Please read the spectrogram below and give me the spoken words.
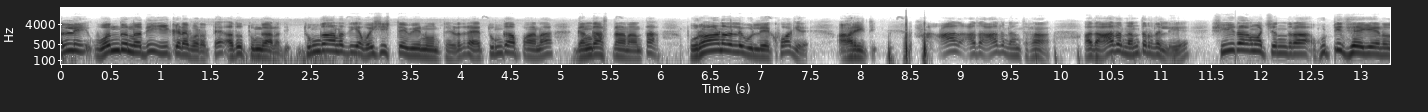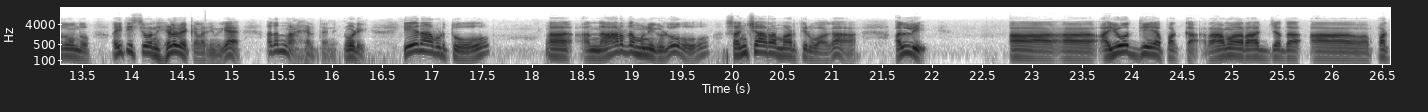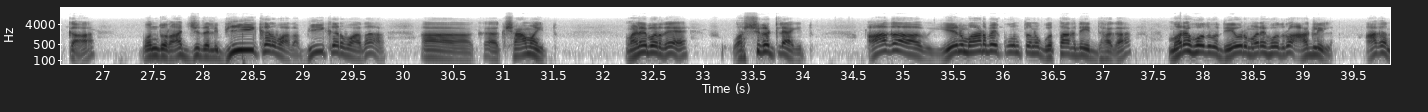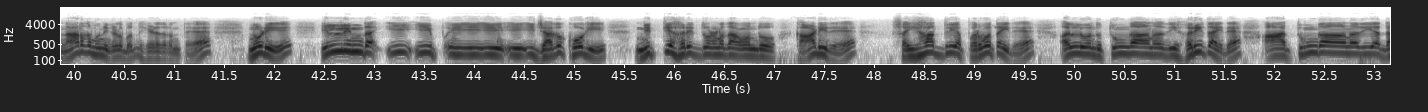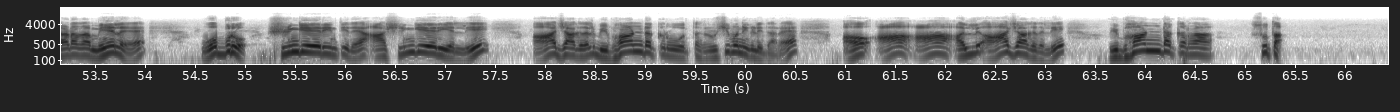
ಅಲ್ಲಿ ಒಂದು ನದಿ ಈ ಕಡೆ ಬರುತ್ತೆ, ಅದು ತುಂಗಾ ನದಿ. ತುಂಗಾ ನದಿಯ ವೈಶಿಷ್ಟ್ಯವೇನು ಅಂತ ಹೇಳಿದ್ರೆ, ತುಂಗಾಪಾನ, ಗಂಗಾ ಸ್ನಾನ ಅಂತ ಪುರಾಣದಲ್ಲಿ ಉಲ್ಲೇಖವಾಗಿದೆ ಆ ರೀತಿ. ಅದಾದ ನಂತರ, ಅದಾದ ನಂತರದಲ್ಲಿ ಶ್ರೀರಾಮಚಂದ್ರ ಹುಟ್ಟಿದ ಹೇಗೆ ಅನ್ನೋದು ಒಂದು ಐತಿಹ್ಯವನ್ನು ಹೇಳಬೇಕಲ್ಲ ನಿಮಗೆ? ಅದನ್ನು ನಾನು ಹೇಳ್ತೇನೆ. ನೋಡಿ, ಏನಾಗ್ಬಿಡ್ತು? ನಾರದ ಮುನಿಗಳು ಸಂಚಾರ ಮಾಡ್ತಿರುವಾಗ ಅಲ್ಲಿ ಅಯೋಧ್ಯೆಯ ಪಕ್ಕ, ರಾಮರಾಜ್ಯದ ಪಕ್ಕ ಒಂದು ರಾಜ್ಯದಲ್ಲಿ ಭೀಕರವಾದ ಭೀಕರವಾದ ಕ್ಷಾಮ ಇತ್ತು. ಮಳೆ ಬರದೆ ವರ್ಷಗಟ್ಟಲೆ ಆಗಿತ್ತು. ಆಗ ಏನು ಮಾಡಬೇಕು ಅಂತಲೂ ಗೊತ್ತಾಗದೇ ಇದ್ದಾಗ ಮರೆ ಹೋದರು, ದೇವರು ಮರೆ ಹೋದರೂ ಆಗಲಿಲ್ಲ. ಆಗ ನಾರದ ಮುನಿಗಳು ಬಂದು ಹೇಳಿದ್ರಂತೆ, ನೋಡಿ, ಇಲ್ಲಿಂದ ಈ- ಈ- ಈ ಜಾಗಕ್ಕೆ ಹೋಗಿ ನಿತ್ಯ ಹರಿದ್ವರ್ಣದ ಒಂದು ಕಾಡಿದೆ, ಸಹ್ಯಾದ್ರಿಯ ಪರ್ವತ ಇದೆ, ಅಲ್ಲಿ ಒಂದು ತುಂಗಾ ನದಿ ಹರಿತಾ ಇದೆ, ಆ ತುಂಗಾ ನದಿಯ ದಡದ ಮೇಲೆ ಒಬ್ಬರು ಶೃಂಗೇರಿ ಅಂತಿದೆ. ಆ ಶೃಂಗೇರಿಯಲ್ಲಿ ಆ ಜಾಗದಲ್ಲಿ ವಿಭಾಂಡಕರು ಅಂತ ಋಷಿಮುನಿಗಳಿದ್ದಾರೆ. ಆ- ಆ, ಅಲ್ಲಿ, ಆ ಜಾಗದಲ್ಲಿ ವಿಭಾಂಡಕರ ಸುತ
